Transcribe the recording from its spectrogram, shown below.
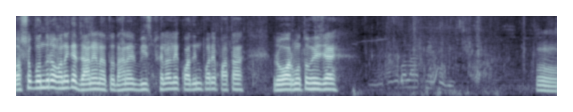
দর্শক বন্ধুরা, অনেকে জানে না তো ধানের বীজ ফেলালে কদিন পরে পাতা রোয়ার মতো হয়ে যায়। হুম।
